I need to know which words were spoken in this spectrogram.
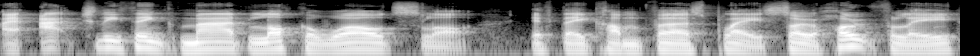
I actually think Mad lock a world slot if they come first place. So hopefully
